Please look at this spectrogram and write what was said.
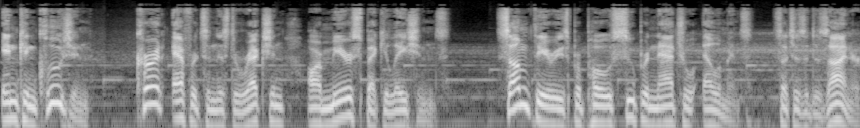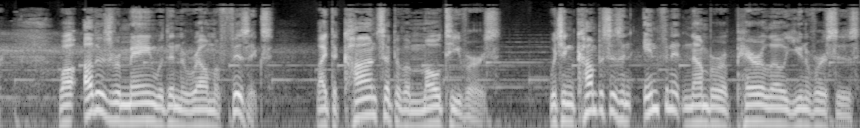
In conclusion, current efforts in this direction are mere speculations. Some theories propose supernatural elements, such as a designer, while others remain within the realm of physics, like the concept of a multiverse, which encompasses an infinite number of parallel universes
